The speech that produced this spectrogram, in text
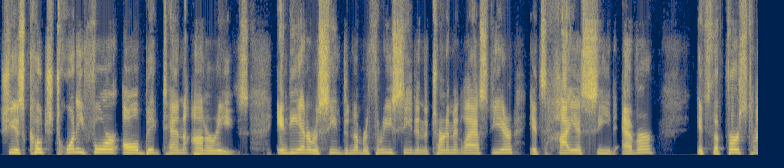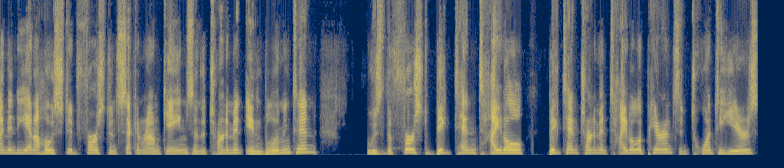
She has coached 24 All Big Ten honorees. Indiana received a number three seed in the tournament last year, its highest seed ever. It's the first time Indiana hosted first and second round games in the tournament in Bloomington. It was the first Big Ten title, Big Ten tournament title appearance in 20 years.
